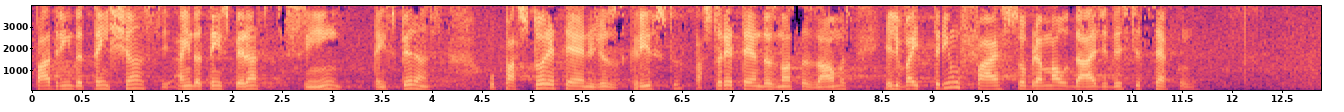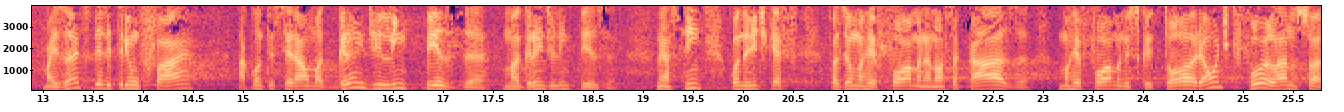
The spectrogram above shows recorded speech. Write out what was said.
Padre, ainda tem chance? Ainda tem esperança? Sim, tem esperança. O pastor eterno Jesus Cristo, pastor eterno das nossas almas, ele vai triunfar sobre a maldade deste século. Mas antes dele triunfar, acontecerá uma grande limpeza, uma grande limpeza. Não é assim? Quando a gente quer fazer uma reforma na nossa casa, uma reforma no escritório, aonde que for, lá na sua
